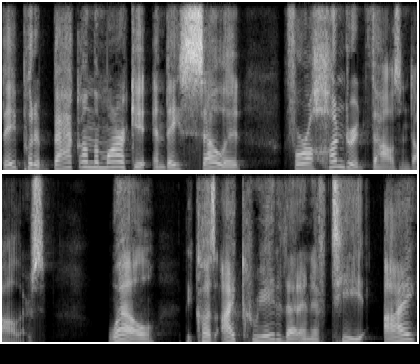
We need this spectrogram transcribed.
they put it back on the market and they sell it for hundred thousand dollars. Well, because I created that NFT, I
